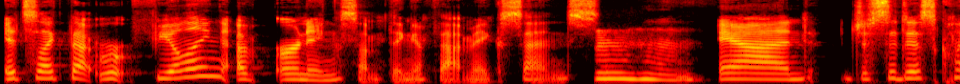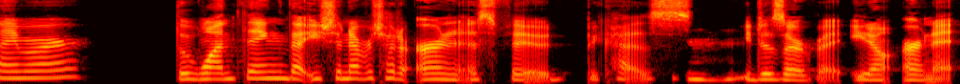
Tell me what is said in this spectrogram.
it's like that re- feeling of earning something, if that makes sense. Mhm. And just a disclaimer the one thing that you should never try to earn is food because Mhm. you deserve it. You don't earn it.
